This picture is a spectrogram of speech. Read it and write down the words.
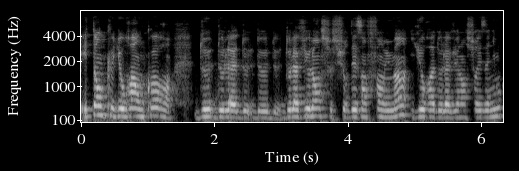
Et tant qu'il y aura encore de, la, la violence sur des enfants humains, il y aura de la violence sur les animaux.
